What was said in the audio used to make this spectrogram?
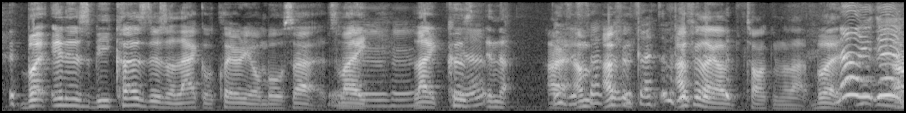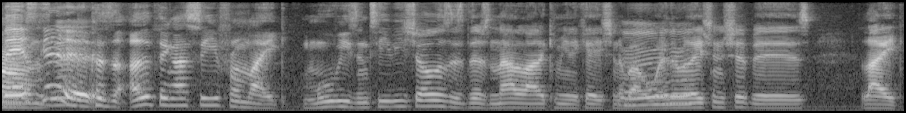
but it is because there's a lack of clarity on both sides. Like, mm-hmm. like, cause Yep. in the all right, I'm, I feel, I feel like I'm talking a lot, but no, you're good. Um, It's good. because the other thing I see from like movies and TV shows is there's not a lot of communication about where the Mhm. relationship is. Like,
